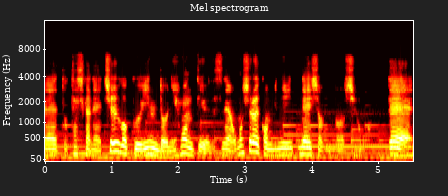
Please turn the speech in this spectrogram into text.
えっ、と、確かね、中国、インド、日本っていうですね、面白いコンビネーションの手法で、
